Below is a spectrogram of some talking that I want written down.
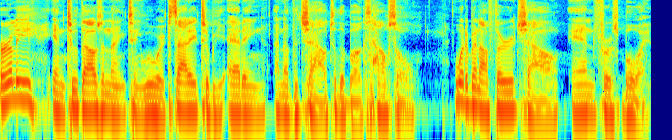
Early in 2019, we were excited to be adding another child to the Buggs household. It would have been our third child and first boy.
